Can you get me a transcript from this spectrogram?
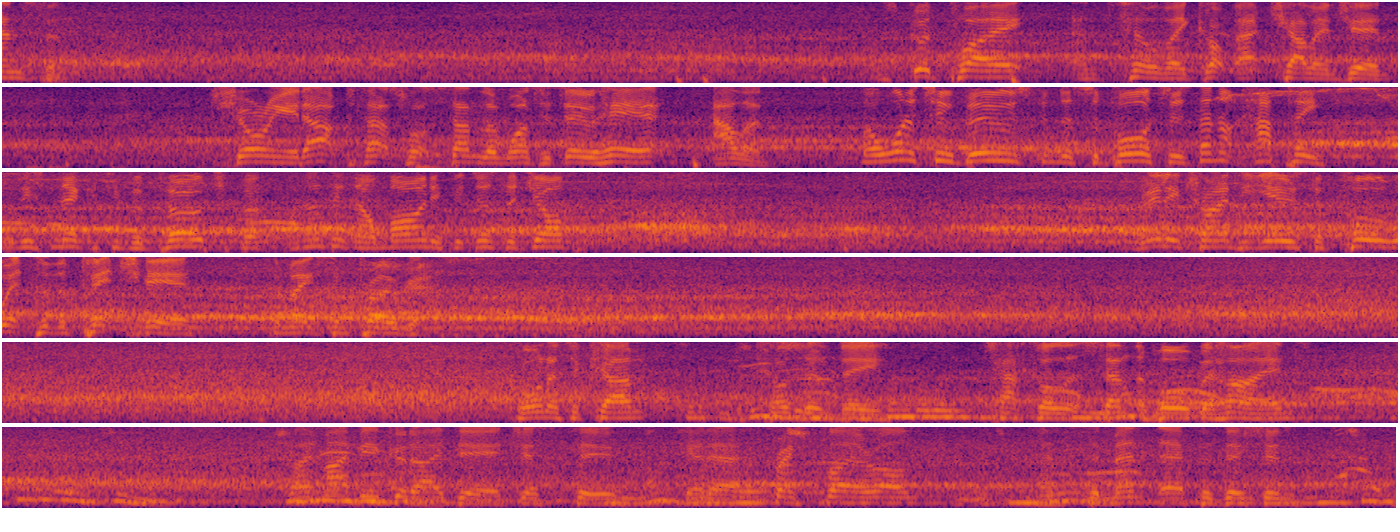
Janssen. It was good play until they got that challenge in. Shoring it up, that's what Sunderland want to do here. Allen. Well, one or two boos from the supporters. They're not happy with this negative approach, but I don't think they'll mind if it does the job. Really trying to use the full width of the pitch here to make some progress. Corner to come because of the tackle that sent the ball behind. It might be a good idea just to get a fresh player on and cement their position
